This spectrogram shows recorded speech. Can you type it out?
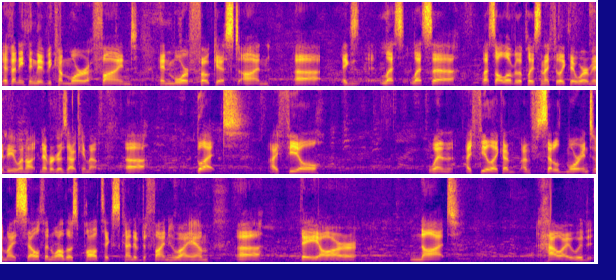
if anything, they've become more refined and more focused on uh, ex- less less uh, less all over the place than I feel like they were maybe when Never Goes Out came out. Uh, but I feel when I feel like I've, I've, settled more into myself, and while those politics kind of define who I am, uh, they are not how I would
